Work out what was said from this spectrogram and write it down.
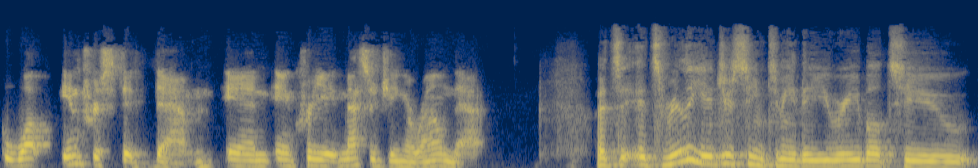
what interested them and, and create messaging around that. It's it's really interesting to me that you were able to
